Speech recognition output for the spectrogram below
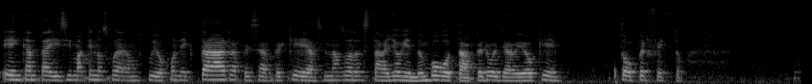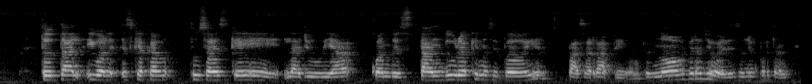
encantadísima que nos hayamos podido conectar, a pesar de que hace unas horas estaba lloviendo en Bogotá, pero ya veo que todo perfecto. Total, igual es que acá tú sabes que la lluvia cuando es tan dura que no se puede oír, pasa rápido, entonces no va a volver a llover, eso es lo importante.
